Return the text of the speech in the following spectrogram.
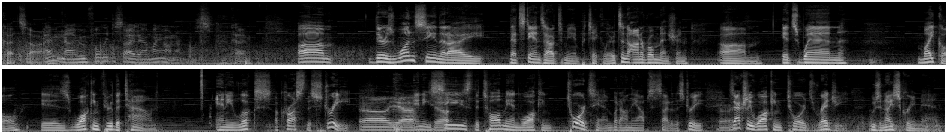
cuts are. I'm not even fully decided on my honorables. okay. Um, there's one scene that I that stands out to me in particular. It's an honorable mention. Um, it's when Michael is walking through the town and he looks across the street Oh yeah. and he sees the tall man walking towards him, but on the opposite side of the street. He's actually walking towards Reggie, who's an ice cream man.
